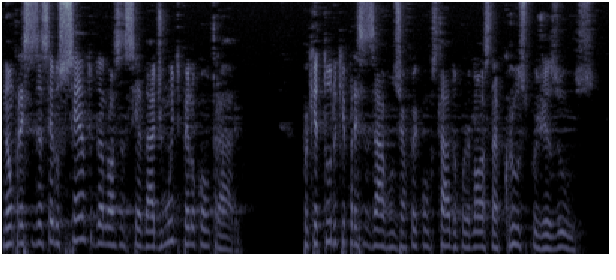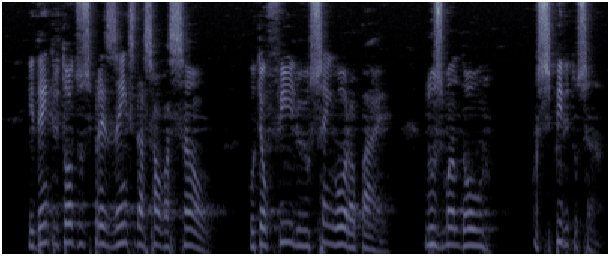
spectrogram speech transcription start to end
não precisa ser o centro da nossa ansiedade, muito pelo contrário, porque tudo que precisávamos já foi conquistado por nós na cruz por Jesus, e dentre todos os presentes da salvação, o teu Filho e o Senhor, ó Pai, nos mandou o Espírito Santo.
